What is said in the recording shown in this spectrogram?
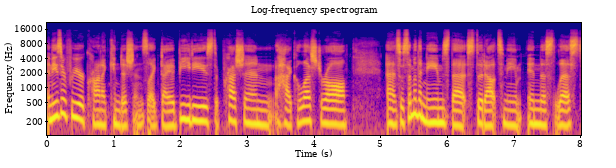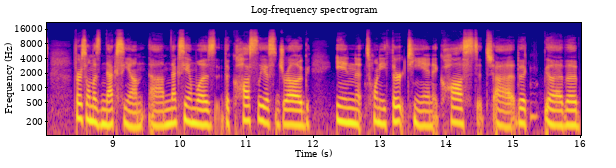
And these are for your chronic conditions like diabetes, depression, high cholesterol. And so some of the names that stood out to me in this list first one was Nexium. Um, Nexium was the costliest drug in 2013. It cost uh, the uh, the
